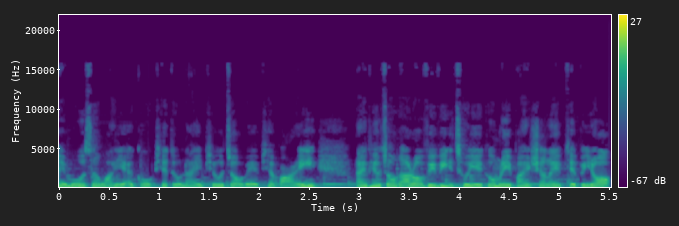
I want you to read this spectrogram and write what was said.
မယ်မိုးစဝိုင်ရဲ့အကိုဖြစ်သူနိုင်ဖြိုးကျော်ပဲဖြစ်ပါတယ်။နိုင်ဖြိုးကျော်ကတော့ VV အချိုရည်ကုမ္ပဏီပိုင်ရှင်လေးဖြစ်ပြီးတော့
